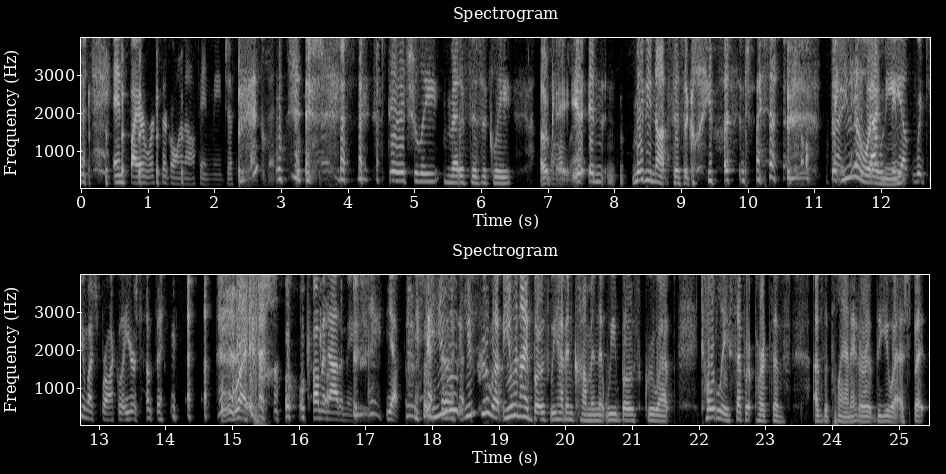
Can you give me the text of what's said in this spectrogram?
and fireworks are going off in me just because of it. Spiritually, metaphysically, okay, and maybe not physically, but but you know what that I mean. A, with too much broccoli or something, right? Coming out of me. Yep. but you you grew up. You and I both we have in common that we both grew up totally separate parts of of the planet or the U.S., but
